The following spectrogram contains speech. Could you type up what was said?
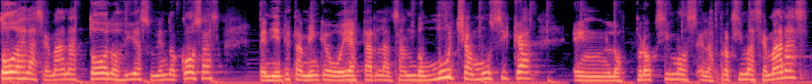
todas las semanas, todos los días subiendo cosas. Pendientes también que voy a estar lanzando mucha música en, los próximos, en las próximas semanas.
